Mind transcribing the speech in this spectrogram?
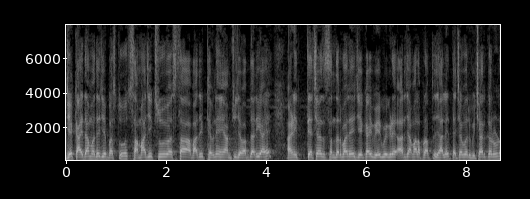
जे कायद्यामध्ये जे बसतो सामाजिक सुव्यवस्था अबाधित ठेवणे हे आमची जबाबदारी आहे. आणि त्याच्या संदर्भाने जे काही वेगवेगळे अर्ज आम्हाला प्राप्त झाले त्याच्यावर विचार करून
